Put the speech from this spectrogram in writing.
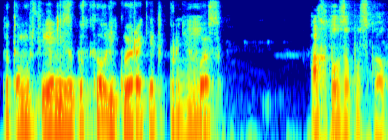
потому что я не запускал никакой ракеты против Ні. вас. А хто запускав?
